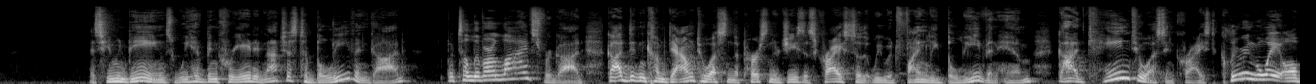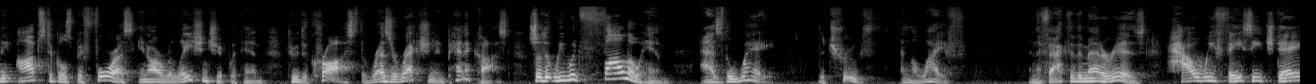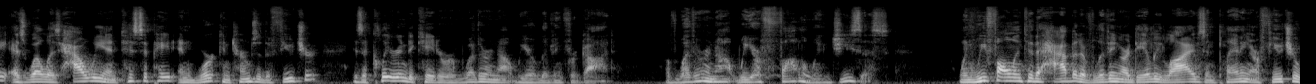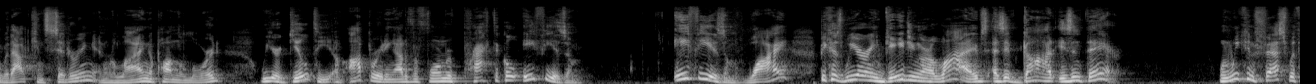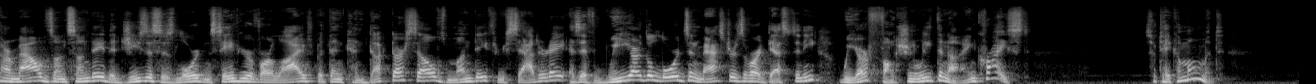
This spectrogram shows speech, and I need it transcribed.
As human beings, we have been created not just to believe in God, but to live our lives for God. God didn't come down to us in the person of Jesus Christ so that we would finally believe in him. God came to us in Christ, clearing away all the obstacles before us in our relationship with him through the cross, the resurrection, and Pentecost, so that we would follow him as the way, the truth, and the life. And the fact of the matter is, how we face each day, as well as how we anticipate and work in terms of the future, is a clear indicator of whether or not we are living for God of whether or not we are following Jesus. When we fall into the habit of living our daily lives and planning our future without considering and relying upon the Lord, we are guilty of operating out of a form of practical atheism. Atheism. Why? Because we are engaging our lives as if God isn't there. When we confess with our mouths on Sunday that Jesus is Lord and Savior of our lives, but then conduct ourselves Monday through Saturday as if we are the Lords and Masters of our destiny, we are functionally denying Christ. So take a moment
